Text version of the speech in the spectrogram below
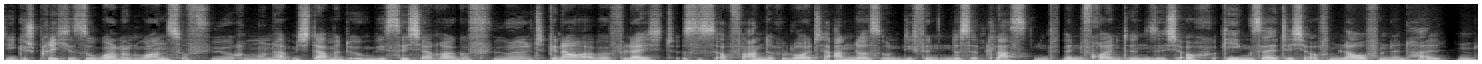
die Gespräche so one-on-one zu führen und habe mich damit irgendwie sicherer gefühlt. Genau, aber vielleicht ist es auch für andere Leute anders und die finden das entlastend, wenn Freundinnen sich auch gegenseitig auf dem Laufenden halten.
